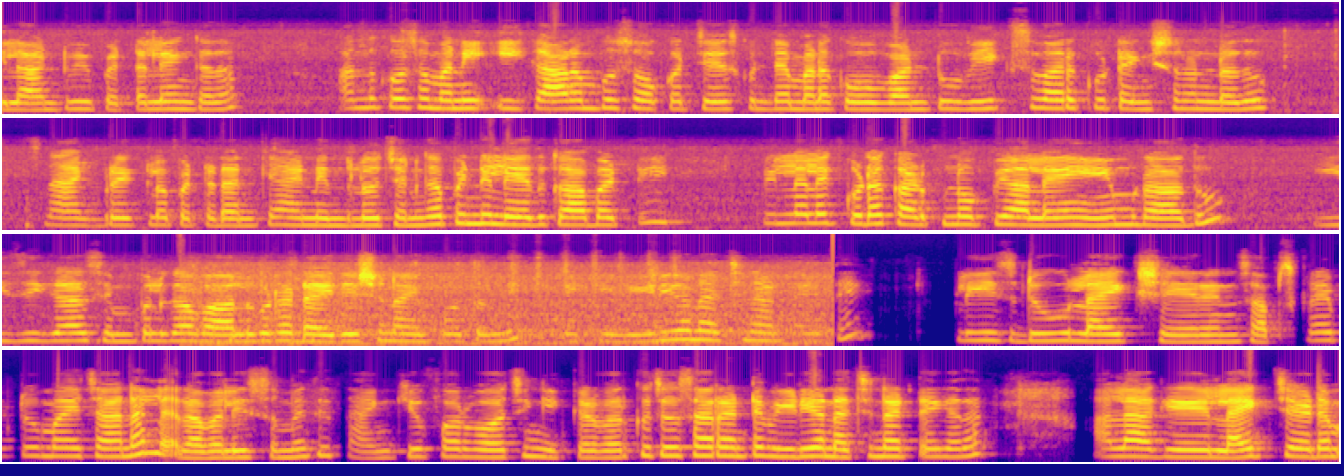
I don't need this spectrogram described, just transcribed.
ఇలాంటివి పెట్టలేం కదా. అందుకోసమని ఈ కారం పూస ఒకటి చేసుకుంటే మనకు వన్ టూ వీక్స్ వరకు టెన్షన్ ఉండదు. స్నాక్ బ్రేక్లో పెట్టడానికి అండ్ ఇందులో శనగపిండి లేదు కాబట్టి పిల్లలకి కూడా కడుపు నొప్పి అలా ఏం రాదు. ఈజీగా సింపుల్గా వాళ్ళు కూడా డైజెషన్ అయిపోతుంది. మీకు ఈ వీడియో నచ్చినట్టయితే please do like share and subscribe to my channel. Ravali Sumithi thank you for watching. ఇక్కడ వరకు చూసారంటే వీడియో నచ్చినట్టే కదా. అలాగే లైక్ చేయడం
